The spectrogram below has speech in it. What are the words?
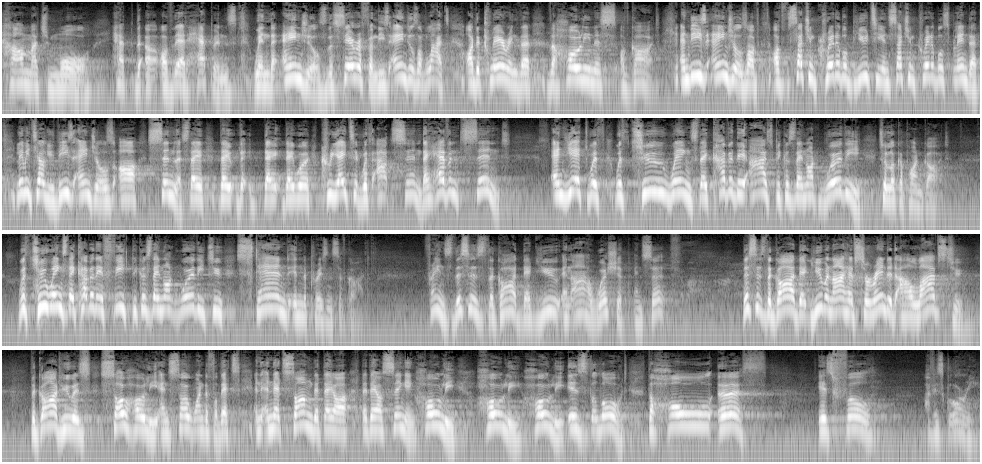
how much more hap- uh, of that happens when the angels, the seraphim, these angels of light, are declaring the, the holiness of God. And these angels of, of such incredible beauty and such incredible splendor, let me tell you, these angels are sinless. They, they, they, they, they were created without sin, they haven't sinned. And yet, with, with two wings, they covered their eyes because they're not worthy to look upon God. With two wings, they cover their feet because they're not worthy to stand in the presence of God. Friends, this is the God that you and I worship and serve. This is the God that you and I have surrendered our lives to. The God who is so holy and so wonderful. That's, and, and that song that they, are, that they are singing, Holy, Holy, Holy is the Lord. The whole earth is full of His glory.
